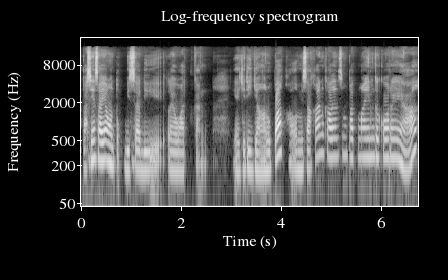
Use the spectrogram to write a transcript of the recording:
pastinya sayang untuk bisa dilewatkan. Ya, jadi jangan lupa kalau misalkan kalian sempat main ke Korea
